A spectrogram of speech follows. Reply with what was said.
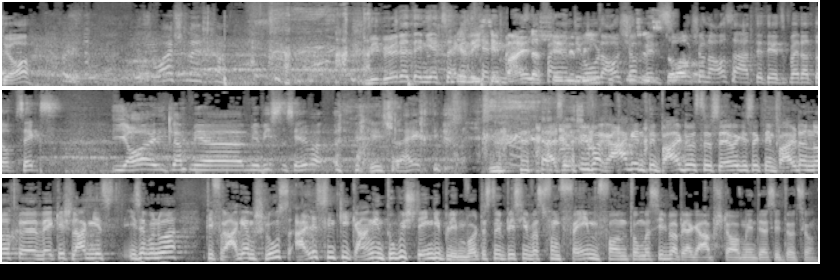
Ja. Wie würde denn jetzt eigentlich ja, eine Meister Bayern Tirol ausschauen, wenn es so schon ausartet jetzt bei der Top 6? Ja, ich glaube, wir, wir wissen selber, schleicht. Also überragend den Ball, du hast ja selber gesagt, den Ball dann noch äh, weggeschlagen. Jetzt ist aber nur die Frage am Schluss, alle sind gegangen, du bist stehen geblieben. Wolltest du ein bisschen was vom Fame von Thomas Silberberger abstauben in der Situation?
